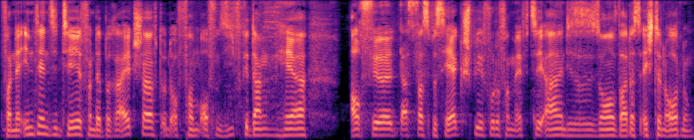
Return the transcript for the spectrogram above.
von der Intensität, von der Bereitschaft und auch vom Offensivgedanken her auch für das, was bisher gespielt wurde vom FCA in dieser Saison, war das echt in Ordnung.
